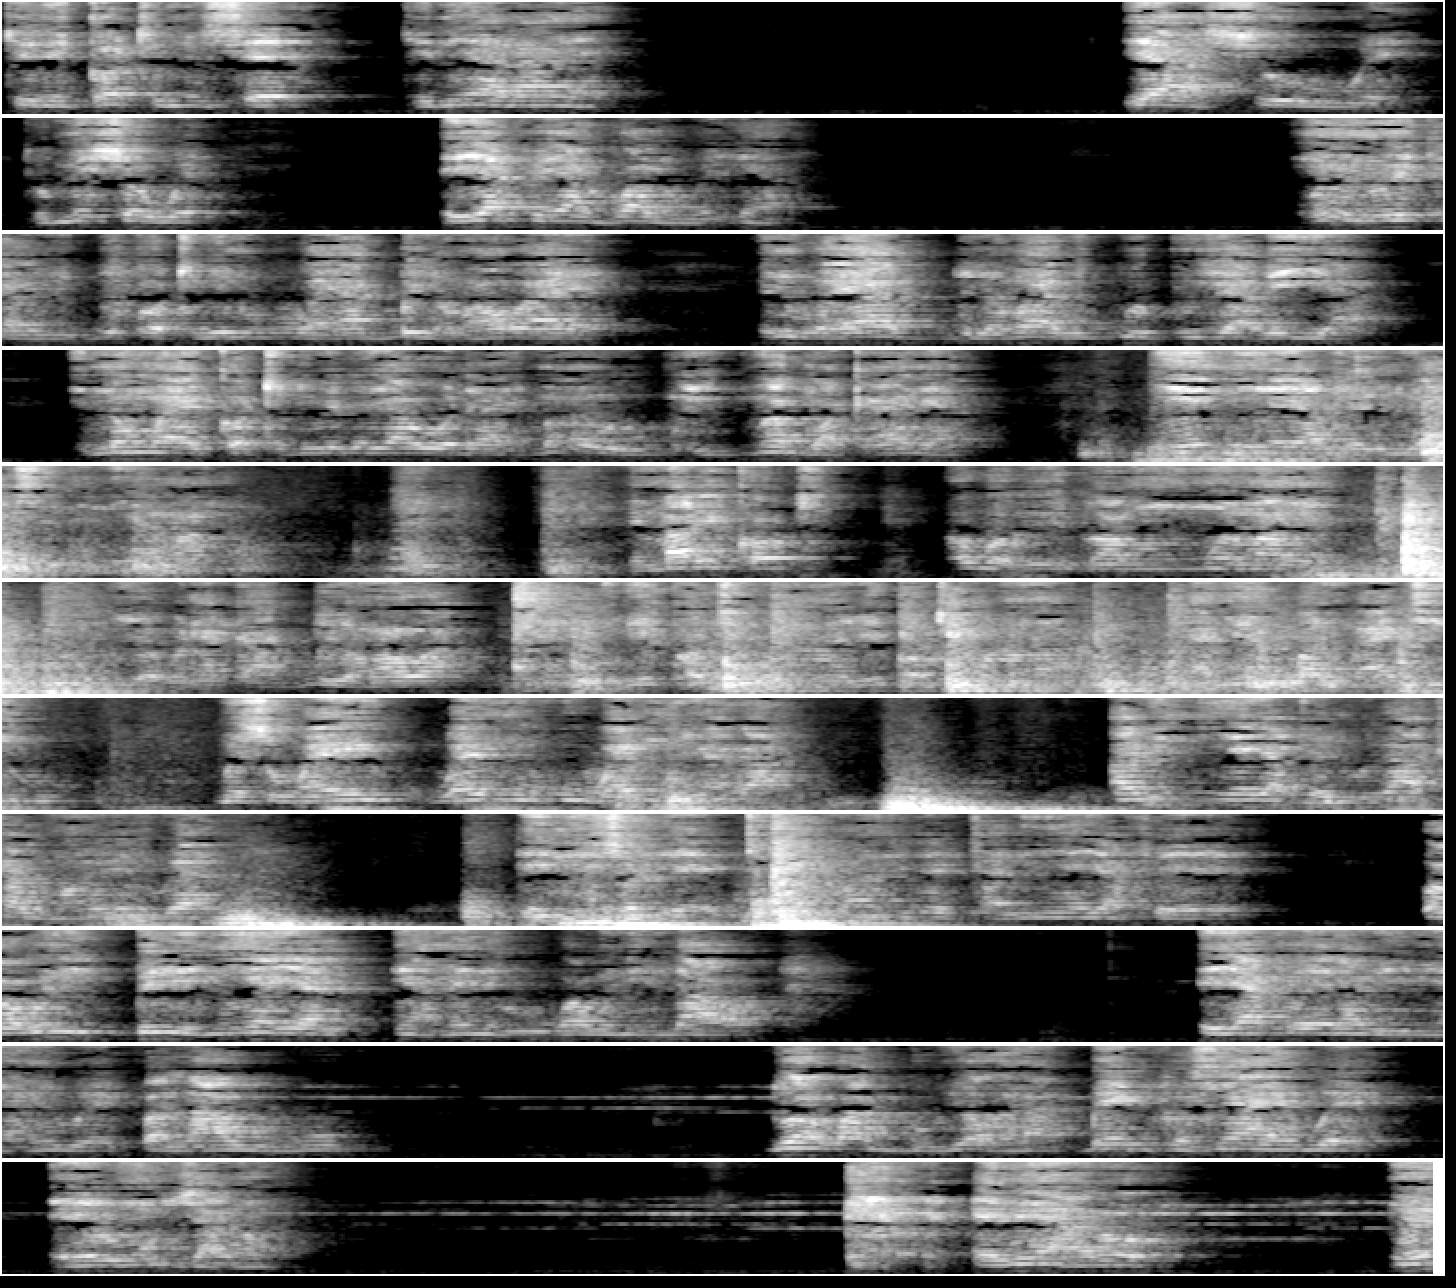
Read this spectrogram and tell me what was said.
kìnì kọtùnúṣẹ kìnì ara yẹn yà aṣọ wẹ tòmẹṣọ wẹ èyí àfẹ àgọ àlọwẹ yẹn wọn nínú ìkàlẹ gbẹkọ na bimia he we pa la wu do wa bu yo na be because ya he we e wu ja no ele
